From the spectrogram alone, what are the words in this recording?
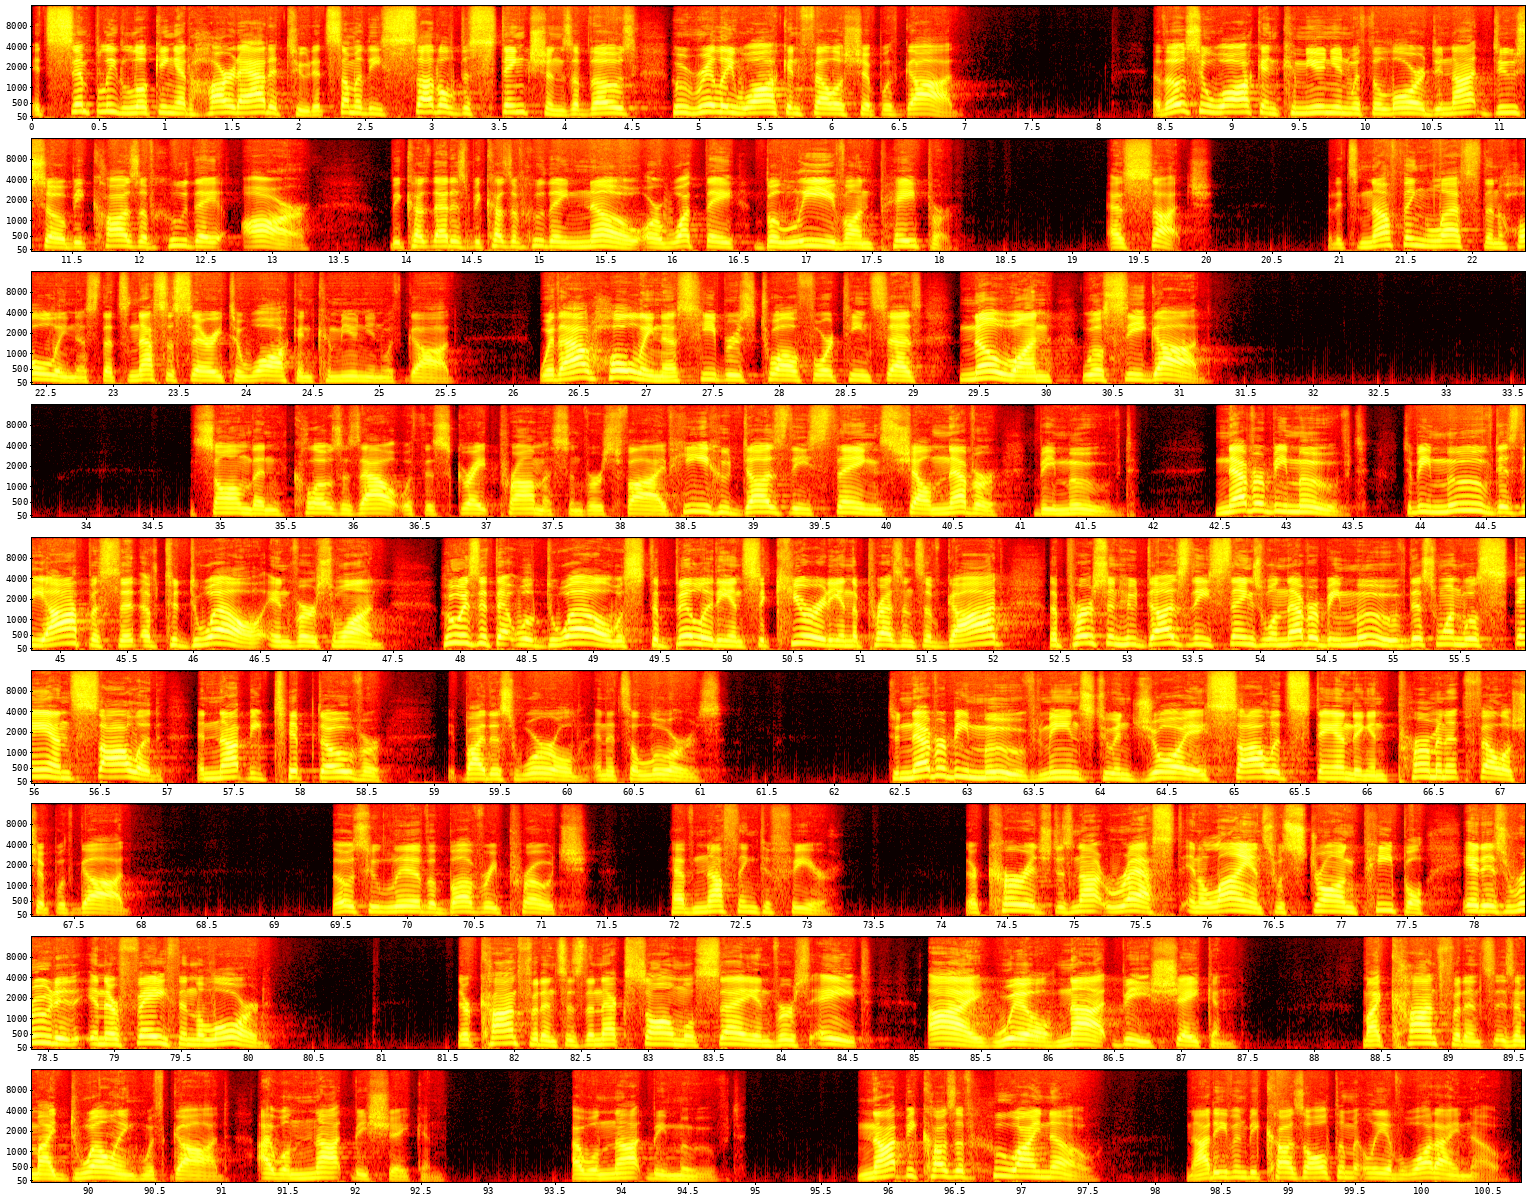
It's simply looking at heart attitude, at some of these subtle distinctions of those who really walk in fellowship with God. Now, those who walk in communion with the Lord do not do so because of who they are, because that is because of who they know or what they believe on paper as such. But it's nothing less than holiness that's necessary to walk in communion with God. Without holiness, Hebrews 12 14 says, no one will see God. The psalm then closes out with this great promise in verse 5 He who does these things shall never be moved. Never be moved. To be moved is the opposite of to dwell in verse 1. Who is it that will dwell with stability and security in the presence of God? The person who does these things will never be moved. This one will stand solid and not be tipped over by this world and its allures. To never be moved means to enjoy a solid standing and permanent fellowship with God. Those who live above reproach have nothing to fear. Their courage does not rest in alliance with strong people, it is rooted in their faith in the Lord. Their confidence, as the next psalm will say in verse 8, I will not be shaken. My confidence is in my dwelling with God. I will not be shaken. I will not be moved. Not because of who I know, not even because ultimately of what I know,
